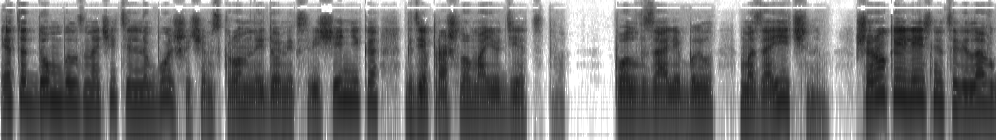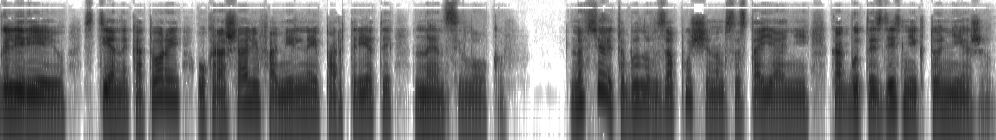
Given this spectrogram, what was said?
Этот дом был значительно больше, чем скромный домик священника, где прошло мое детство. Пол в зале был мозаичным, широкая лестница вела в галерею, стены которой украшали фамильные портреты Нэнси Локов. Но все это было в запущенном состоянии, как будто здесь никто не жил.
